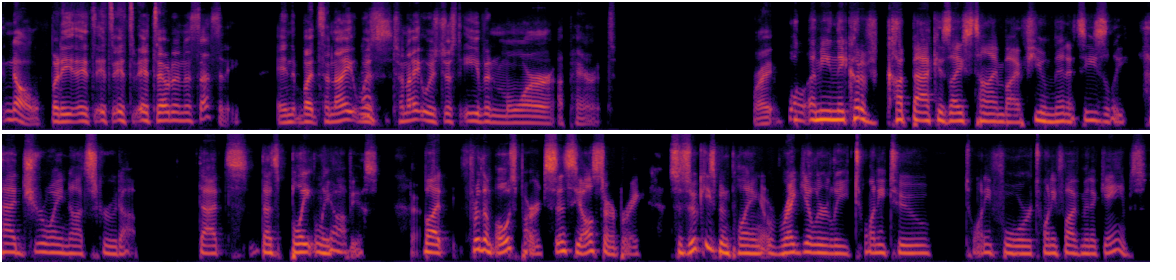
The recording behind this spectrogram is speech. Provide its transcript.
No, but he, it's it's it's it's out of necessity. And but tonight was yes. tonight was just even more apparent. Right. Well, I mean, they could have cut back his ice time by a few minutes easily had Drouin not screwed up. That's that's blatantly obvious. Yeah. But for the most part, since the All Star break, Suzuki's been playing regularly 22, 24, 25 minute games.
